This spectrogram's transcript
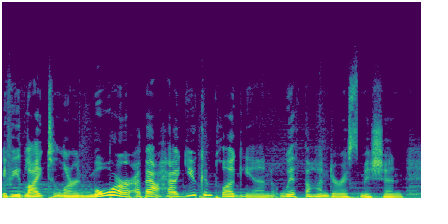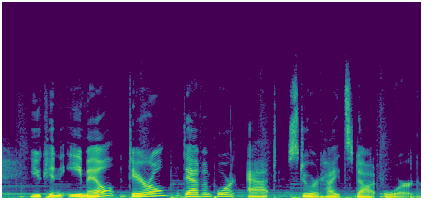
If you'd like to learn more about how you can plug in with the Honduras mission, you can email Daryl Davenport at stewartheights.org.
